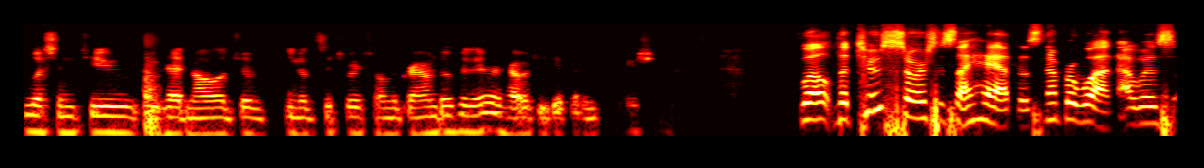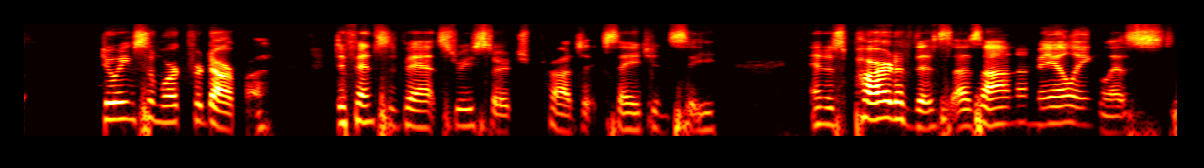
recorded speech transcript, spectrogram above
listen to who had knowledge of you know the situation on the ground over there? How would you get that information? Well, the two sources I had was number one, I was doing some work for DARPA, Defense Advanced Research Projects Agency. And as part of this, I was on a mailing list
